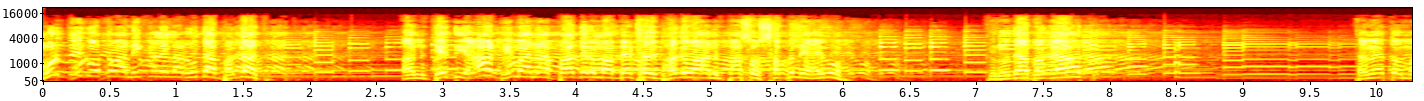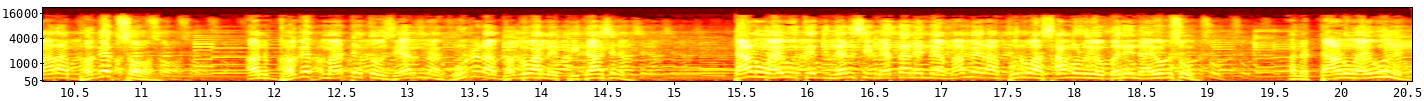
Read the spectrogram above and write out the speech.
મૂર્તિ ગોતવા નીકળેલા રુદા ભગત. અને તેથી આ ઢીમાના પાદરમાં બેઠો ભગવાન પાછો સપને આવ્યો. રુદા ભગત તમે તો મારા ભગત છો. અને ભગત માટે તો ઝેરના ઘૂંટડા ભગવાને પીધા છે. ટાણું આવ્યું તેથી નરસિંહ મહેતાને મામેરા પૂર્વા સાંભળ્યો બનીને આવ્યો છું. અને ટાણું આવ્યું ને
